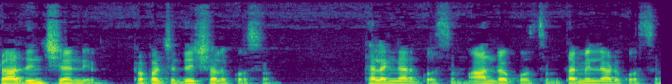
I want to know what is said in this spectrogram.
ప్రార్థించండి ప్రపంచ దేశాల కోసం తెలంగాణ కోసం ఆంధ్ర కోసం తమిళనాడు కోసం.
